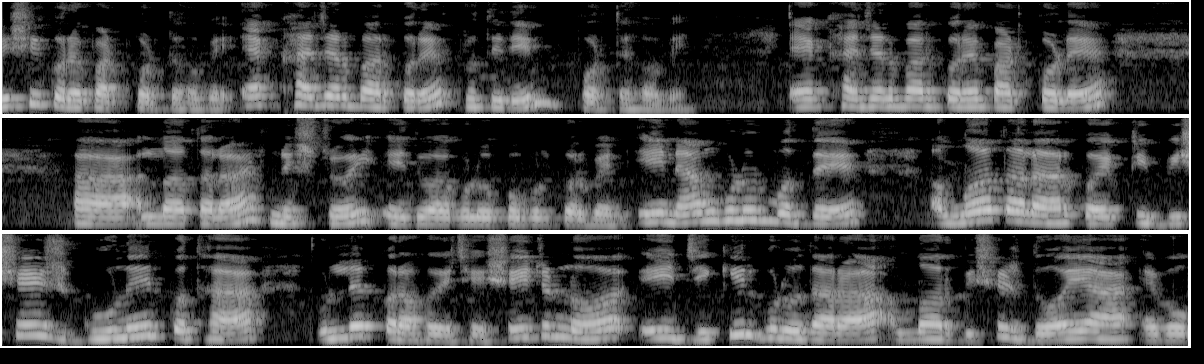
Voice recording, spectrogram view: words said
বেশি করে পাঠ করতে হবে। এক হাজার বার করে প্রতিদিন পড়তে হবে। এক হাজার বার করে পাঠ করলে আল্লাহ তালা নিশ্চয়ই এই দোয়াগুলো কবুল করবেন। এই নামগুলোর মধ্যে আল্লাহ তালার কয়েকটি বিশেষ গুণের কথা উল্লেখ করা হয়েছে। সেই জন্য এই জিকিরগুলো দ্বারা আল্লাহর বিশেষ দয়া এবং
